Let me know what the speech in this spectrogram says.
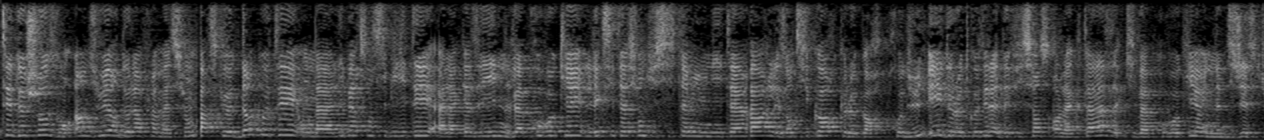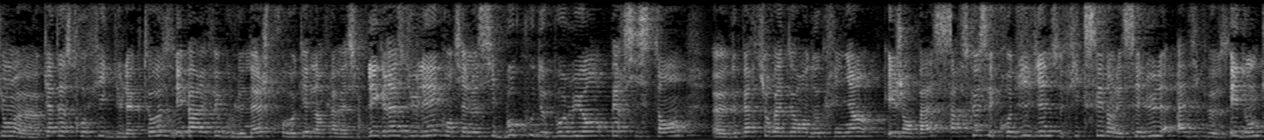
Ces deux choses vont induire de l'inflammation parce que d'un côté, on a l'hypersensibilité à la caséine qui va provoquer l'excitation du système immunitaire par les anticorps que le corps produit, et de l'autre côté, la déficience en lactase qui va provoquer une digestion euh, catastrophique du lactose et par effet boule de neige provoquer de l'inflammation. Les graisses du lait contiennent aussi beaucoup de polluants persistants, euh, de perturbateurs endocriniens et j'en passe, parce que ces produits viennent se fixer dans les cellules adipeuses et donc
